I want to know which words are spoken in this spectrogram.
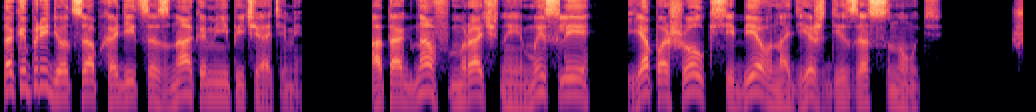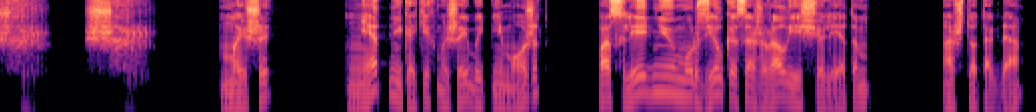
Так и придется обходиться знаками и печатями. Отогнав мрачные мысли, я пошел к себе в надежде заснуть. Шр. Шр. Мыши? Нет, никаких мышей быть не может. Последнюю Мурзилка сожрал еще летом. А что тогда?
